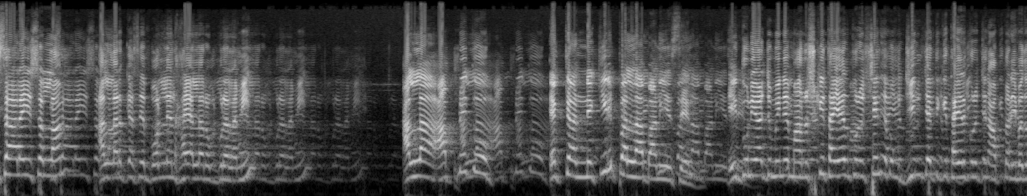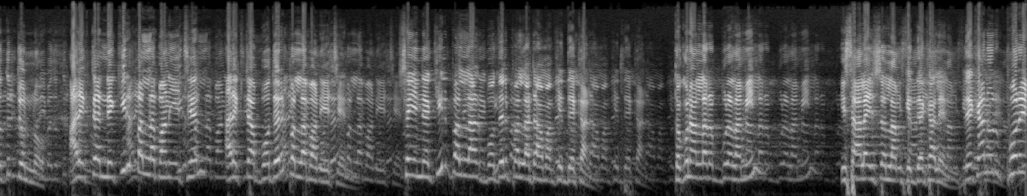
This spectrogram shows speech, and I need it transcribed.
ঈসা আলাইহিস সালাম আল্লাহর কাছে বললেন, হায় আল্লাহ রাব্বুল আলামিন আল্লাহ আপনি তো একটা নেকির পাল্লা বানিয়েছেন। এই দুনিয়ার জমিনে মানুষকে তৈরি করেছেন এবং জিন জাতিকে তৈরি করেছেন আপনার ইবাদতের জন্য? আর একটা নেকির পাল্লা বানিয়েছেন আর একটা বদের পাল্লা বানিয়েছেন। সেই নেকির পাল্লার বদের পাল্লাটা আমাকে দেখান। তখন আল্লাহ রাব্বুল আলামিন ঈসা আলাইহিস সালামকে দেখালেন। দেখানোর পরে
